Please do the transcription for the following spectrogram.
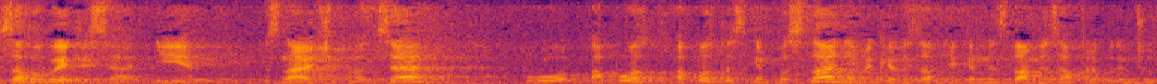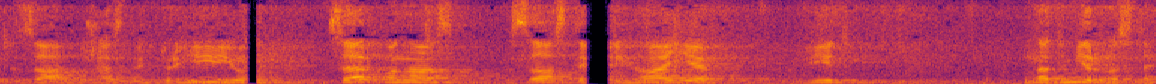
заговитися. І знаючи про це, у апо- апостольським посланням, яке ми з вами завтра будемо чути за Божественною літургією, церква нас застерігає від надмірностей,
